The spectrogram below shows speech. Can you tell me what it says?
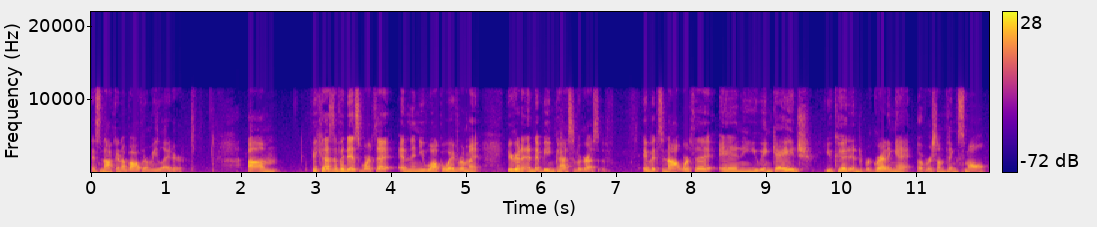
it's not going to bother me later? Um, because if it is worth it and then you walk away from it, you're going to end up being passive aggressive. If it's not worth it and you engage, you could end up regretting it over something small.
